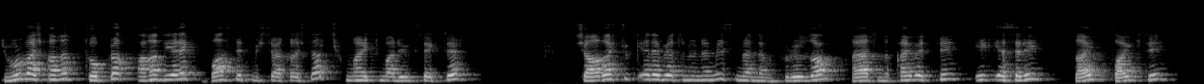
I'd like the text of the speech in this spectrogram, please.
Cumhurbaşkanı toprak ana diyerek bahsetmiştir arkadaşlar. Çıkma ihtimali yüksektir. Çağdaş Türk Edebiyatı'nın önemli isimlerinden Firuzan hayatını kaybetti. İlk eseri Said Faik'ti.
